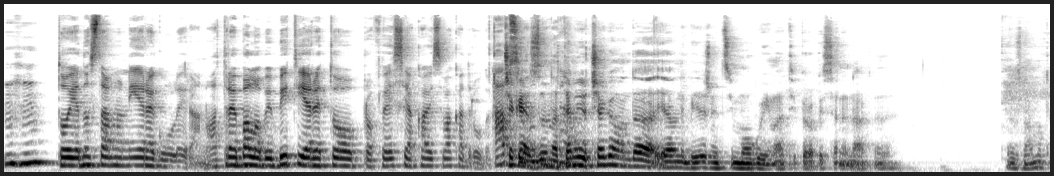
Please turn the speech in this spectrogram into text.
Mhm. To jednostavno nije regulirano, a trebalo bi biti jer je to profesija kao i svaka druga. Čekaj, na temelju čega onda javni bilježnici mogu imati propisane naknade? Znamo to?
